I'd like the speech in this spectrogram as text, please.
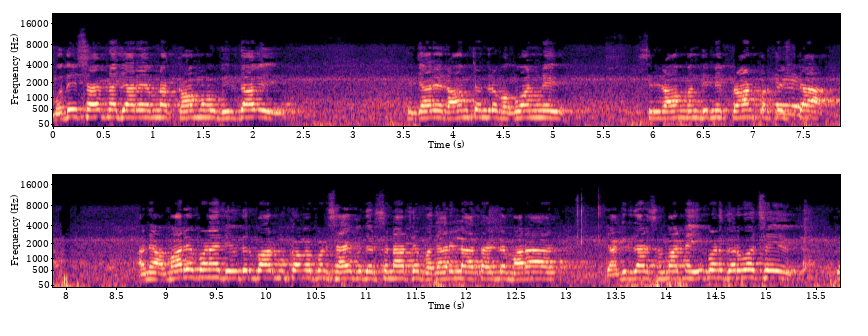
મોદી સાહેબના જ્યારે એમના કામો બિરદાવી કે જ્યારે રામચંદ્ર ભગવાનની શ્રી રામ મંદિરની પ્રાણ પ્રતિષ્ઠા. અને અમારે પણ દેવદરબાર મુકામે પણ સાહેબ દર્શનાર્થે પધારેલા હતા એટલે મારા જાગીરદાર સમાજને એ પણ ગર્વ છે કે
